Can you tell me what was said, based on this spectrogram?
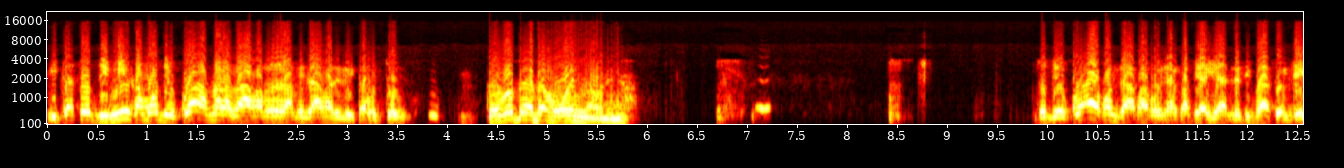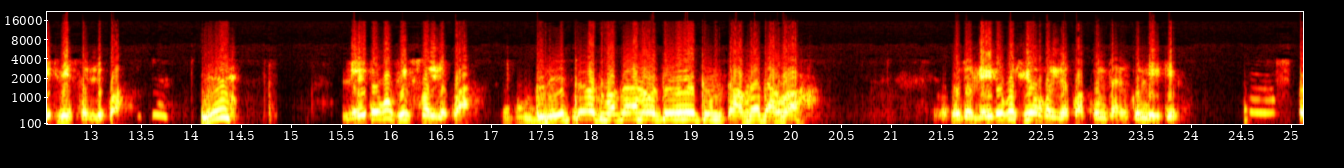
ইটা তো দিনের কামত দেখো আপনারা যা পারেন আমি যা লইতাম তো তবে তো এটা হয় না উনি না। তো দেখো এখন যা পারো আইয়া আনলে দিবা। তো লেট ফিক্স করলে কোয়া জি লেটকু ফিক্স করলে কোয়া লিট তো বর্তমানে তুমি তুমি আপনি দেখবা? তো লেটকু শিওর করলে কোয়া কোন তারিখ কোন লেটে তো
